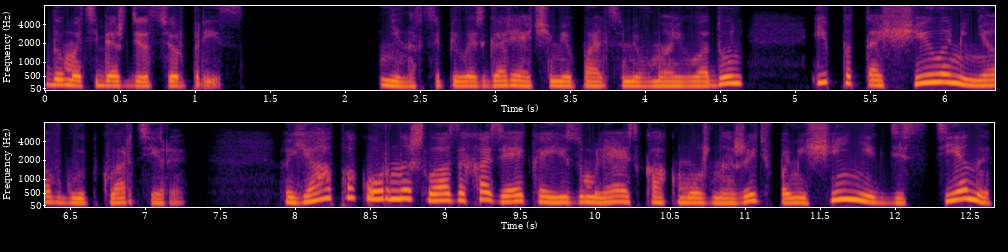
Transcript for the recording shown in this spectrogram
Дома тебя ждет сюрприз». Нина вцепилась горячими пальцами в мою ладонь и потащила меня вглубь квартиры. Я покорно шла за хозяйкой, изумляясь, как можно жить в помещении, где стены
